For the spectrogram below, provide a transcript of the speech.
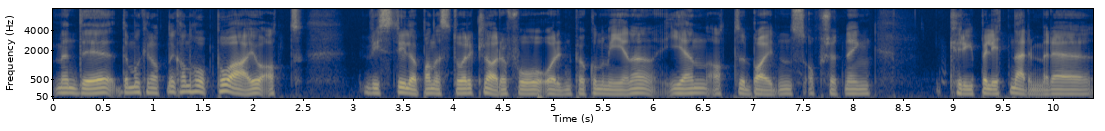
men det demokratene kan håpe på, er jo at hvis de i løpet av neste år klarer å få orden på økonomiene igjen, at Bidens oppslutning kryper litt nærmere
